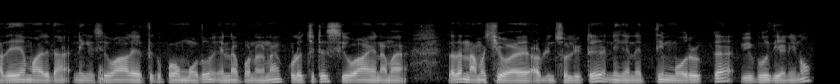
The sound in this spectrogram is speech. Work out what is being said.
அதே மாதிரி தான் நீங்கள் சிவாலயத்துக்கு போகும்போதும் என்ன பண்ணுங்கன்னா குளிச்சுட்டு சிவாய நம அல்லது நமசிவாய அப்படின்னு சொல்லிட்டு நீங்கள் நெத்தி முறுக்க விபூதி அணியணும்.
